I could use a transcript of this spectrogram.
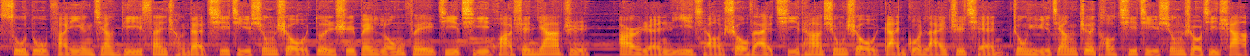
速度反应降低三成的七级凶兽，顿时被龙飞及其化身压制。二人一小兽在其他凶兽赶过来之前，终于将这头七级凶兽击杀，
